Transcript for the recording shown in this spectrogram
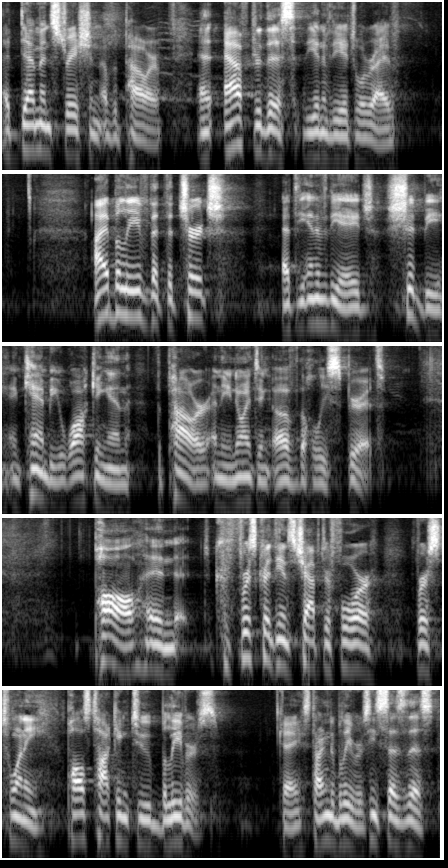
a demonstration of the power. And after this, the end of the age will arrive. I believe that the church at the end of the age should be and can be walking in the power and the anointing of the Holy Spirit. Paul in 1 Corinthians chapter 4 verse 20. Paul's talking to believers. Okay, he's talking to believers. He says this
